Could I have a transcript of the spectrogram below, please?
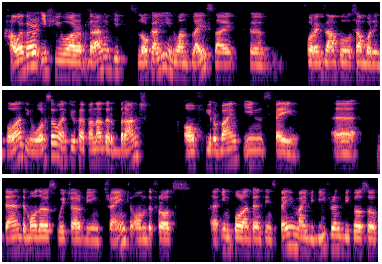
however, if you are running it locally in one place, like uh, for example, somewhere in Poland, in Warsaw, and you have another branch of your bank in Spain, uh, then the models which are being trained on the frauds in Poland and in Spain might be different because of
